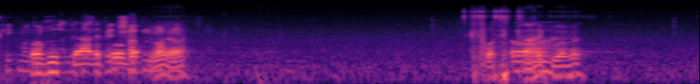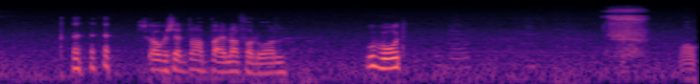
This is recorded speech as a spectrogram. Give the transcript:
kriegen wir noch Vorsicht, ein gerade Windschatten Ja, machen. ja. Vorsicht, Oh. gerade Kurve. Ich glaube, ich hätte hab beinahe verloren. U-Boot. Wow.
